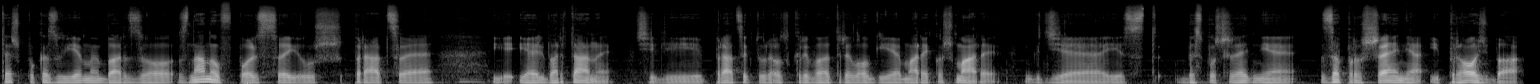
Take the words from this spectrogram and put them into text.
Też pokazujemy bardzo znaną w Polsce już pracę Jael Bartany, czyli pracę, która odkrywa trylogię Mare Koszmary, gdzie jest bezpośrednie zaproszenia i prośba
